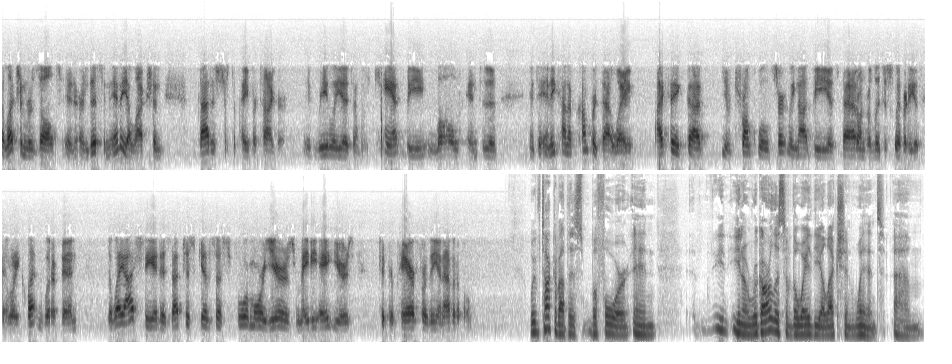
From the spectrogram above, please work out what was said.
election results in, in this and any election, that is just a paper tiger. It really is, and we can't be lulled into into any kind of comfort that way. I think that you know Trump will certainly not be as bad on religious liberty as Hillary Clinton would have been. The way I see it is that just gives us four more years, maybe eight years, to prepare for the inevitable. We've talked about this before, and you know, regardless of the way the election went, um,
